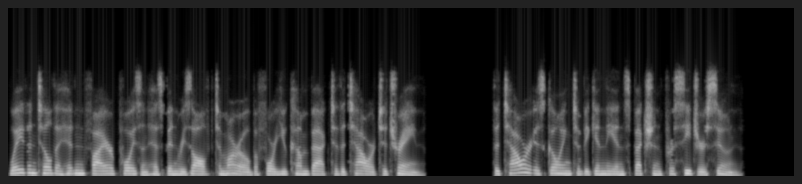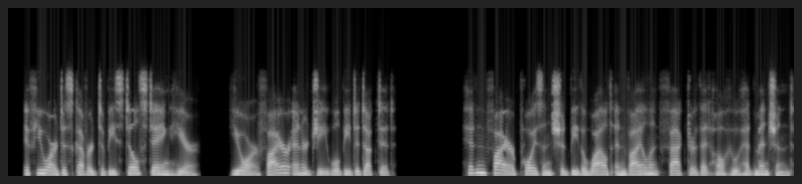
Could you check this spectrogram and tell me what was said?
Wait until the hidden fire poison has been resolved tomorrow before you come back to the tower to train. The tower is going to begin the inspection procedure soon. If you are discovered to be still staying here, your fire energy will be deducted. Hidden fire poison should be the wild and violent factor that Ho Hu had mentioned.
